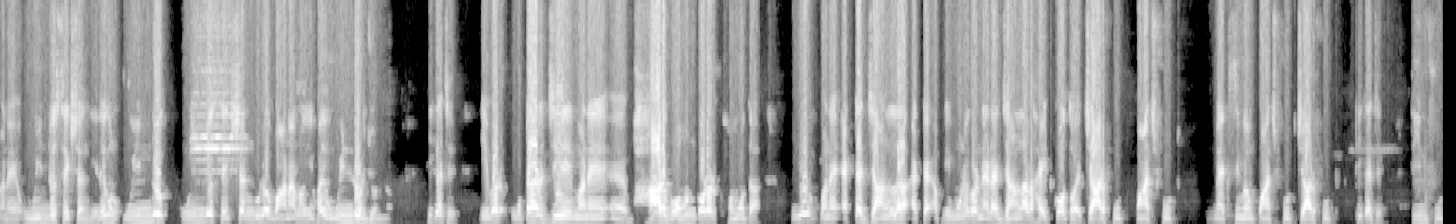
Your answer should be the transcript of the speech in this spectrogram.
মানে উইন্ডো সেকশন দিয়ে। দেখুন উইন্ডো উইন্ডো সেকশনগুলো বানানোই হয় উইন্ডোর জন্য, ঠিক আছে? এবার ওটার যে মানে ভার বহন করার ক্ষমতা ও মানে একটা জানলা, একটা আপনি মনে করেন একটা জানলার হাইট কত হয়? চার ফুট, পাঁচ ফুট ম্যাক্সিমাম পাঁচ ফুট, চার ফুট, ঠিক আছে? তিন ফুট,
